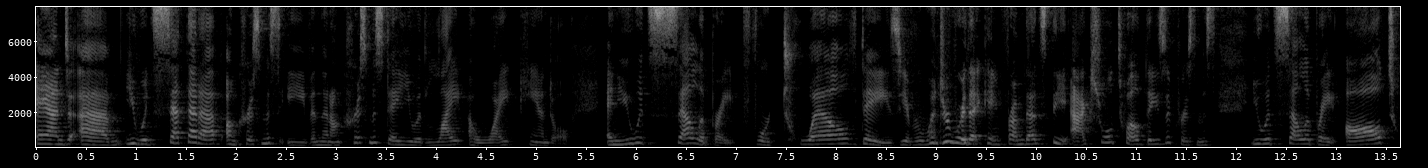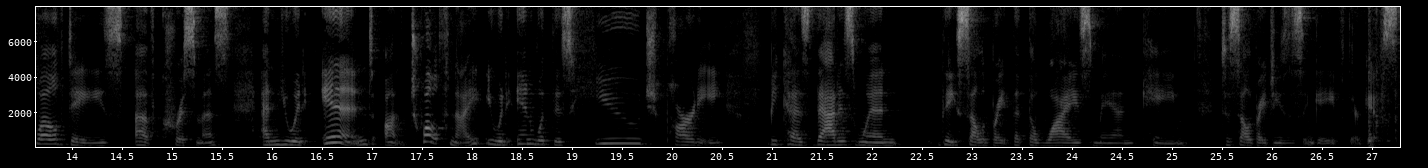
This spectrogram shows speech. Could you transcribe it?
And um, you would set that up on Christmas Eve. And then on Christmas Day, you would light a white candle and you would celebrate for 12 days. You ever wonder where that came from? That's the actual 12 days of Christmas. You would celebrate all 12 days of Christmas, and you would end on 12th night, you would end with this huge party because that is when they celebrate that the wise man came to celebrate Jesus and gave their gifts.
